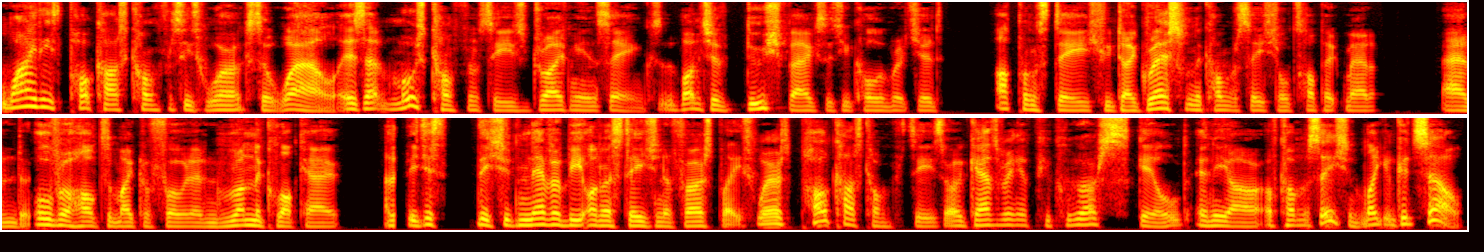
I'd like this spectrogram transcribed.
Why these podcast conferences work so well is that most conferences drive me insane because it's a bunch of douchebags, as you call them, Richard, up on stage who digress from the conversational topic matter and overhog the microphone and run the clock out. And they just they should never be on a stage in the first place. Whereas podcast conferences are a gathering of people who are skilled in the art of conversation, like a good sell.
